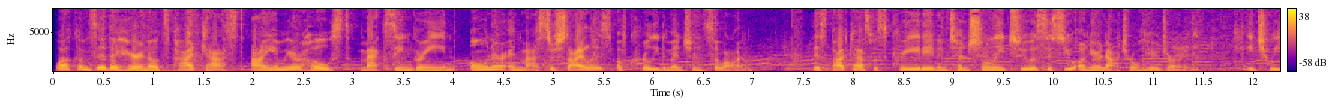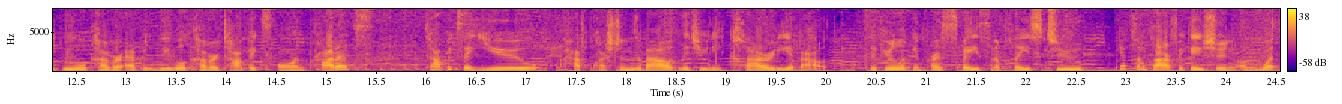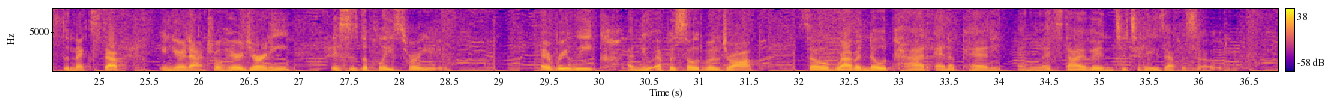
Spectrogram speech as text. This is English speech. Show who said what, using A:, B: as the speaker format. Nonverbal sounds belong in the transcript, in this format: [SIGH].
A: Welcome to the Hair Notes podcast. I am your host, Maxine Green, owner and master stylist of Curly Dimensions Salon. This podcast was created intentionally to assist you on your natural hair journey. Each week we will cover epi- we will cover topics on products, topics that you have questions about, that you need clarity about. So if you're looking for a space and a place to get some clarification on what's the next step in your natural hair journey, this is the place for you. Every week, a new episode will drop. So grab a notepad and a pen and let's dive into today's episode.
